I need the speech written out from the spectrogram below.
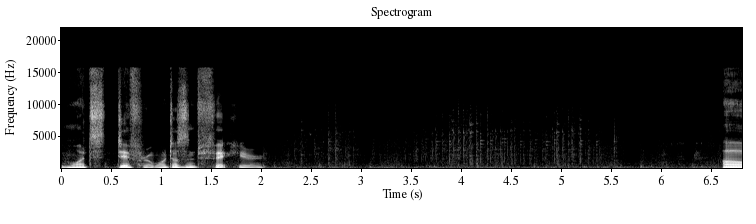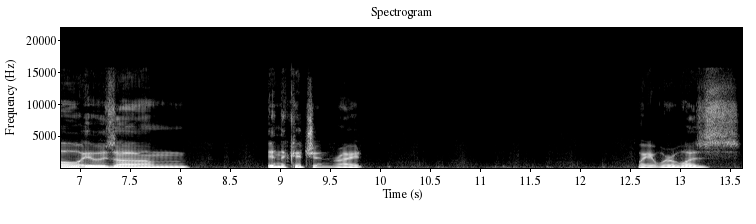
What's different? What doesn't fit here? Oh, it was, um... In the kitchen, right? Wait, where was...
